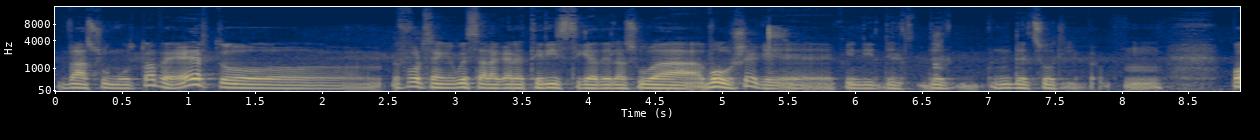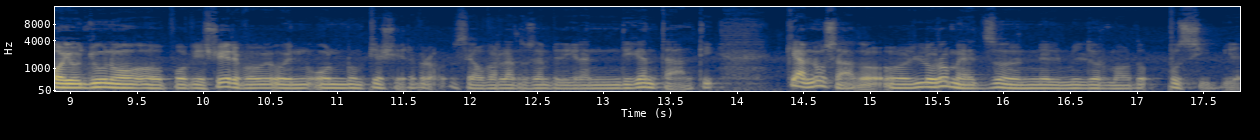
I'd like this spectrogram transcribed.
va su molto aperto, forse anche questa è la caratteristica della sua voce, che, quindi del, del, del, suo timbro. Mm. Poi ognuno può piacere o non piacere, però stiamo parlando sempre di grandi cantanti che hanno usato il loro mezzo nel miglior modo possibile.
